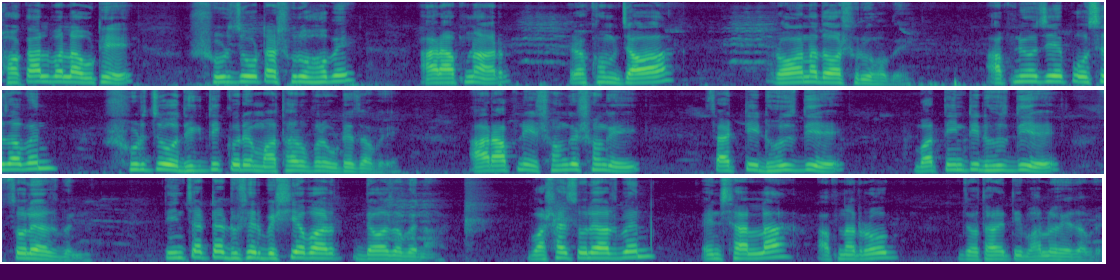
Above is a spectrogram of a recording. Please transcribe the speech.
সকালবেলা উঠে সূর্য ওঠা শুরু হবে আর আপনার এরকম যাওয়া, রওনা দেওয়া শুরু হবে। আপনিও যে পৌঁছে যাবেন, সূর্য ধিক ধিক করে মাথার উপরে উঠে যাবে। আর আপনি সঙ্গে সঙ্গেই চারটি ঢুস দিয়ে বা তিনটি ঢুস দিয়ে চলে আসবেন। তিন চারটা ঢুসের বেশি আবার দেওয়া যাবে না। বাসায় চলে আসবেন, ইনশাআল্লাহ আপনার রোগ যথারীতি ভালো হয়ে যাবে।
